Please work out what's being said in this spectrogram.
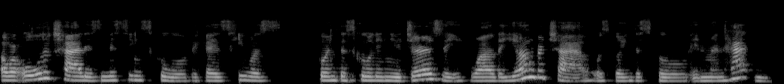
Our older child is missing school because he was going to school in New Jersey, while the younger child was going to school in Manhattan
